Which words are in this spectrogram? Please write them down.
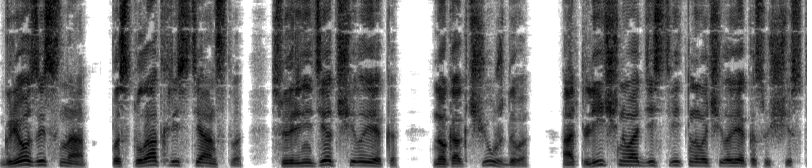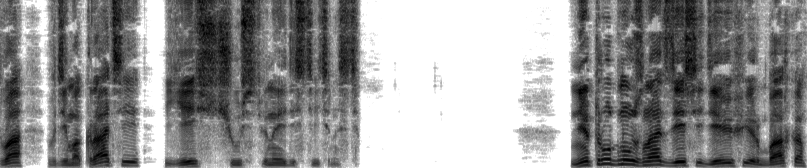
грезы сна, постулат христианства, суверенитет человека, но как чуждого, отличного от действительного человека существа в демократии есть чувственная действительность. Нетрудно узнать здесь идею Фейербаха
